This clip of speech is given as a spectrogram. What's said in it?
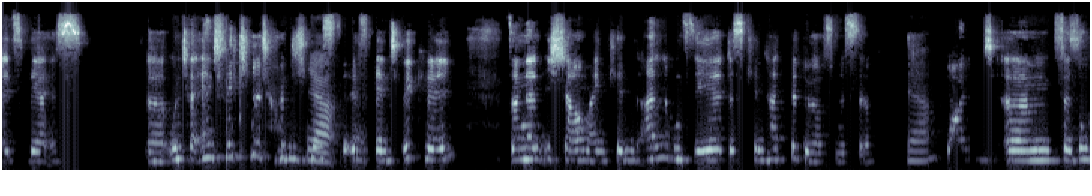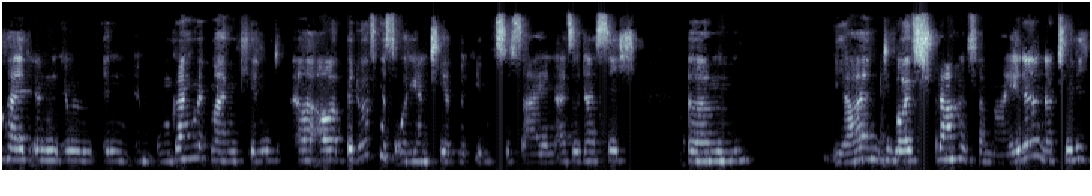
als wäre es äh, unterentwickelt und ich ja. müsste es entwickeln, sondern ich schaue mein Kind an und sehe, das Kind hat Bedürfnisse. Ja. Und ähm, versuche halt in, im, in, im Umgang mit meinem Kind äh, bedürfnisorientiert mit ihm zu sein. Also dass ich ähm, ja, die Wolfssprache vermeide. Natürlich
